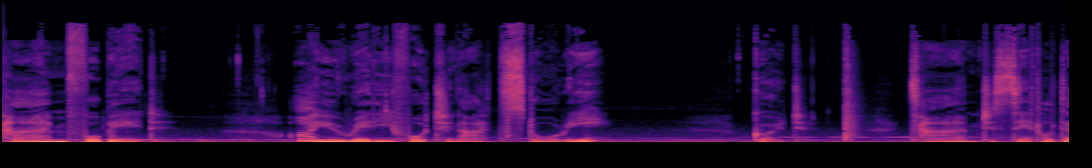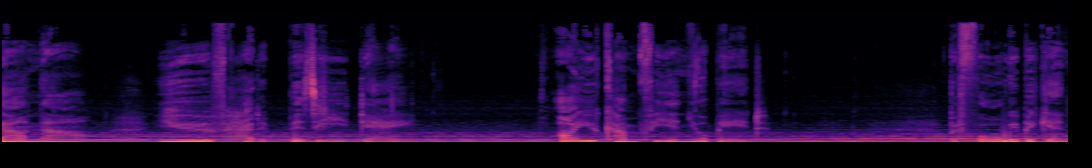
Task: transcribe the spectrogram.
time for bed. Are you ready for tonight's story? Good. Time to settle down now. You've had a busy day. Are you comfy in your bed? Before we begin,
